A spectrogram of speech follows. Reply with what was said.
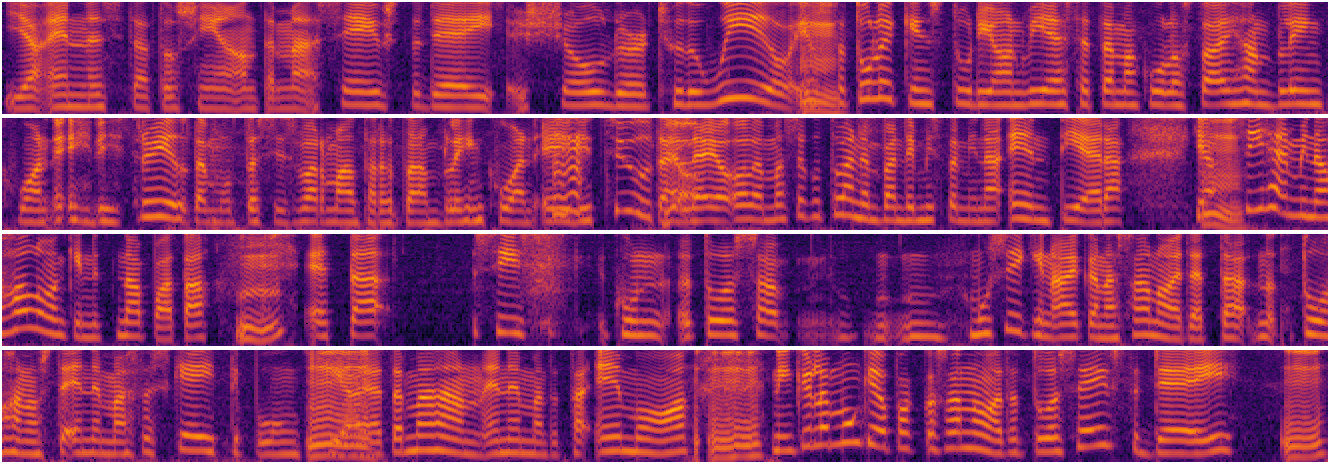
Ja ennen sitä tosiaan tämä Saves the Day Shoulder to the Wheel, Mm. josta tulikin studioon viesti. Tämä kuulostaa ihan Blink 183, mutta siis varmaan tarvitaan Blink 182. Joo. Tällä ei ole olemassa joku toinen bändi, mistä minä en tiedä. Ja Mm. siihen minä haluankin nyt napata, Mm. että siis kun tuossa musiikin aikana sanoit, että no, tuohan on sitten enemmän sitä skeittipunkkia Mm. ja tämähän on enemmän tätä emoa, Mm. niin kyllä munkin on pakko sanoa, että tuo Saves the Day, Mm.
